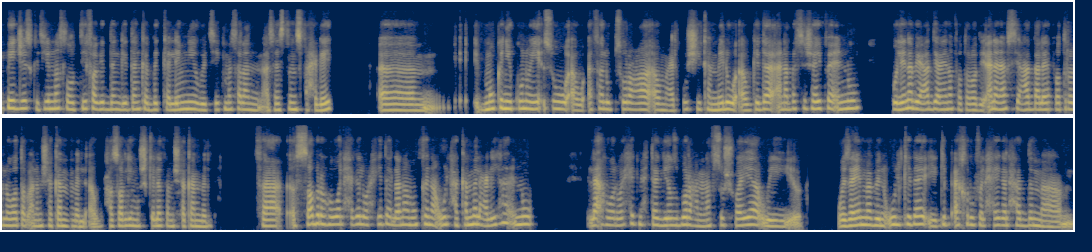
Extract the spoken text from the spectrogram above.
في بيجز كتير ناس لطيفة جدا جدا كانت بتكلمني وبت seek مثلا assistance في حاجات ممكن يكونوا يأسوا أو قفلوا بسرعة أو معرفوش يكملوا أو كده. أنا بس شايفة إنه كلنا بيعدي علينا فترات دي. أنا نفسي عدى عليا فترة اللي هو طب أنا مش هكمل أو حصل لي مشكلة فمش هكمل. فالصبر هو الحاجة الوحيدة اللي أنا ممكن أقول هكمل عليها إنه لا هو الواحد محتاج يصبر على نفسه شوية وي... وزي ما بنقول كده يجيب آخره في الحاجة لحد ما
